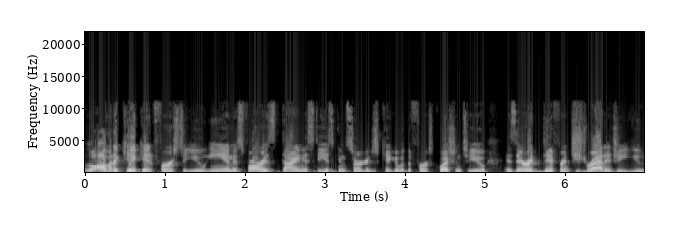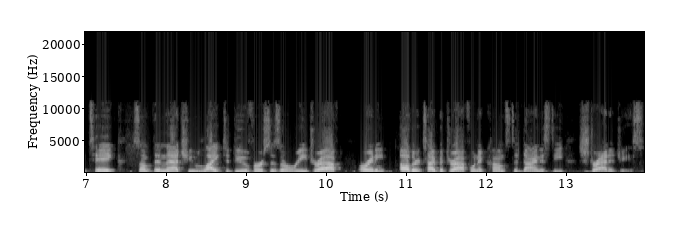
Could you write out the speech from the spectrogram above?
So i'm going to kick it first to you ian as far as dynasty is concerned just kick it with the first question to you. Is there a different strategy you take something that you like to do versus a redraft or any other type of draft when it comes to dynasty strategies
